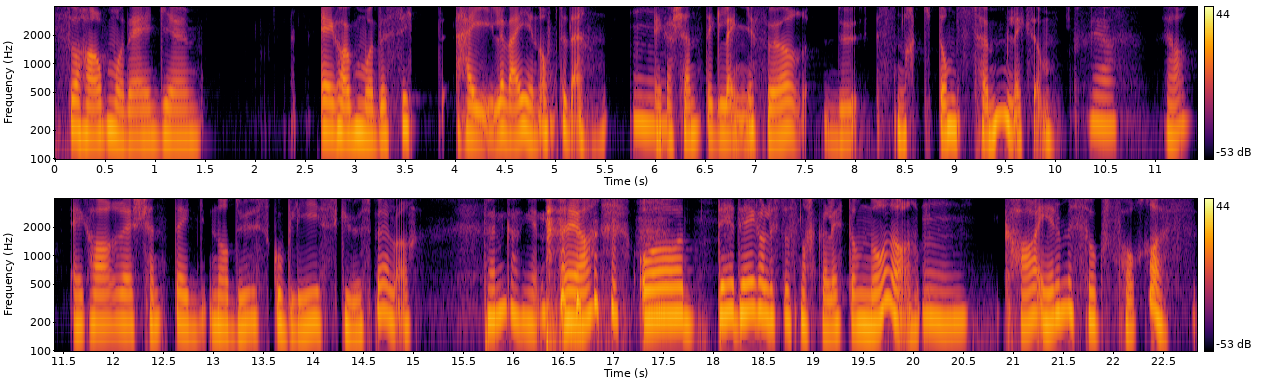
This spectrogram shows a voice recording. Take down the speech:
Så har på en måte jeg eh, Jeg har på en måte sett hele veien opp til det. Mm. Jeg har kjent deg lenge før du snakket om søm, liksom. ja. Ja. Jeg har kjent deg når du skulle bli skuespiller. Den gangen. Ja. Og det er det jeg har lyst til å snakke litt om nå, da. Mm. Hva er det vi så for oss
